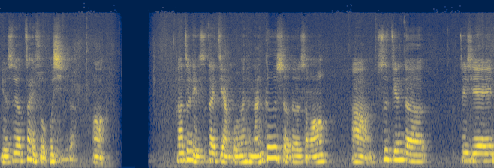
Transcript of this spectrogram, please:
也是要在所不惜的啊。那这里是在讲我们很难割舍的什么啊？世间的这些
